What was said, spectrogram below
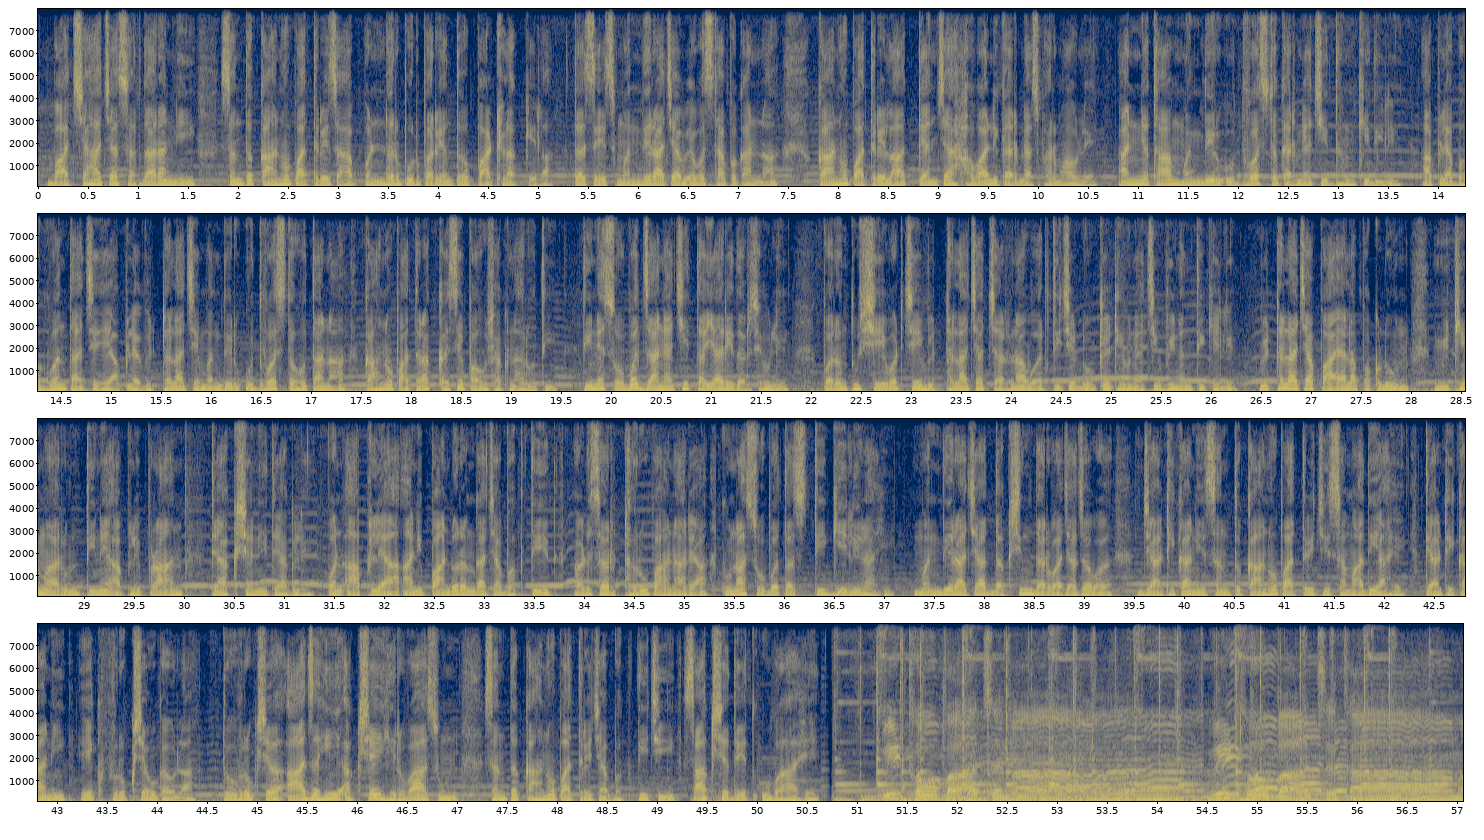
बादशहाच्या सरदारांनी संत कान्हो पात्रेचा पंढरपूरपर्यंत पाठलाग केला. तसेच मंदिराच्या व्यवस्थापकांना कान्हो पात्रेला त्यांच्या हवाली करण्यास फरमावले. अन्यथा मंदिर उद्ध्वस्त करण्याची धमकी दिली. आपल्या भगवंताचे आपल्या विठ्ठलाचे मंदिर उद्ध्वस्त होताना कान्हो पात्रा कसे पाहू शकणार होती? तिने सोबत जाण्याची तयारी दर्शवली परंतु शेवटचे विठ्ठलाच्या चरणावर तिचे डोके ठेवण्याची विनंती केली. विठ्ठलाच्या पायाला पकडून मिठी मारून तिने आपले प्राण त्या क्षणी त्यागले. पण आपल्या आणि पांडुरंगाच्या भक्तीत अडसर ठरू पाहणाऱ्या कुणासोबतच ती गेली नाही. मंदिराच्या दक्षिण दरवाजाजवळ ज्या ठिकाणी संत कान्होपात्रीची समाधी आहे त्या ठिकाणी एक वृक्ष उगवला. तो वृक्ष आजही अक्षय हिरवा असून संत कान्होपात्रेच्या भक्तीची साक्ष देत उभा आहे. विठोबाच नाम विठोबाच काम.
